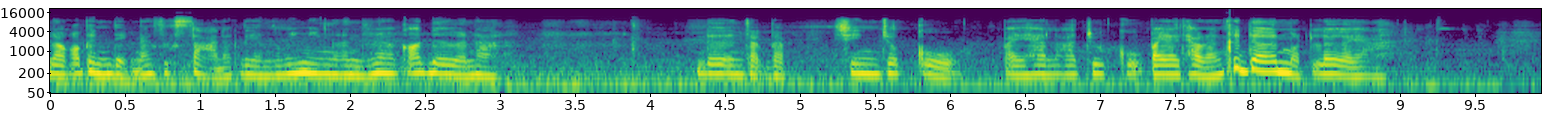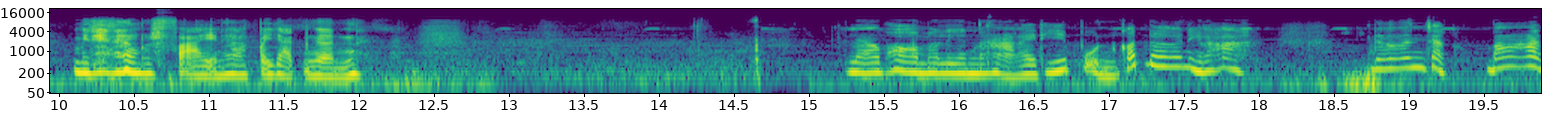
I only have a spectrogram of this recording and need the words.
เราก็เป็นเด็กนักศึกษานักเรียนก็ไม่มีเงินใช่ไหมก็เดินค่ะเดินจากแบบชินจูกุไปฮาราจูกุไปแถวนั้นคือเดินหมดเลยค่ะ ไม่ได้นั่งรถไฟนะคะ ประหยัดเงิน แล้วพอมาเรียนมหาลัยที่ญี่ปุ่นก็เดินอีกแล้วค่ะ เดินจากบ้าน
